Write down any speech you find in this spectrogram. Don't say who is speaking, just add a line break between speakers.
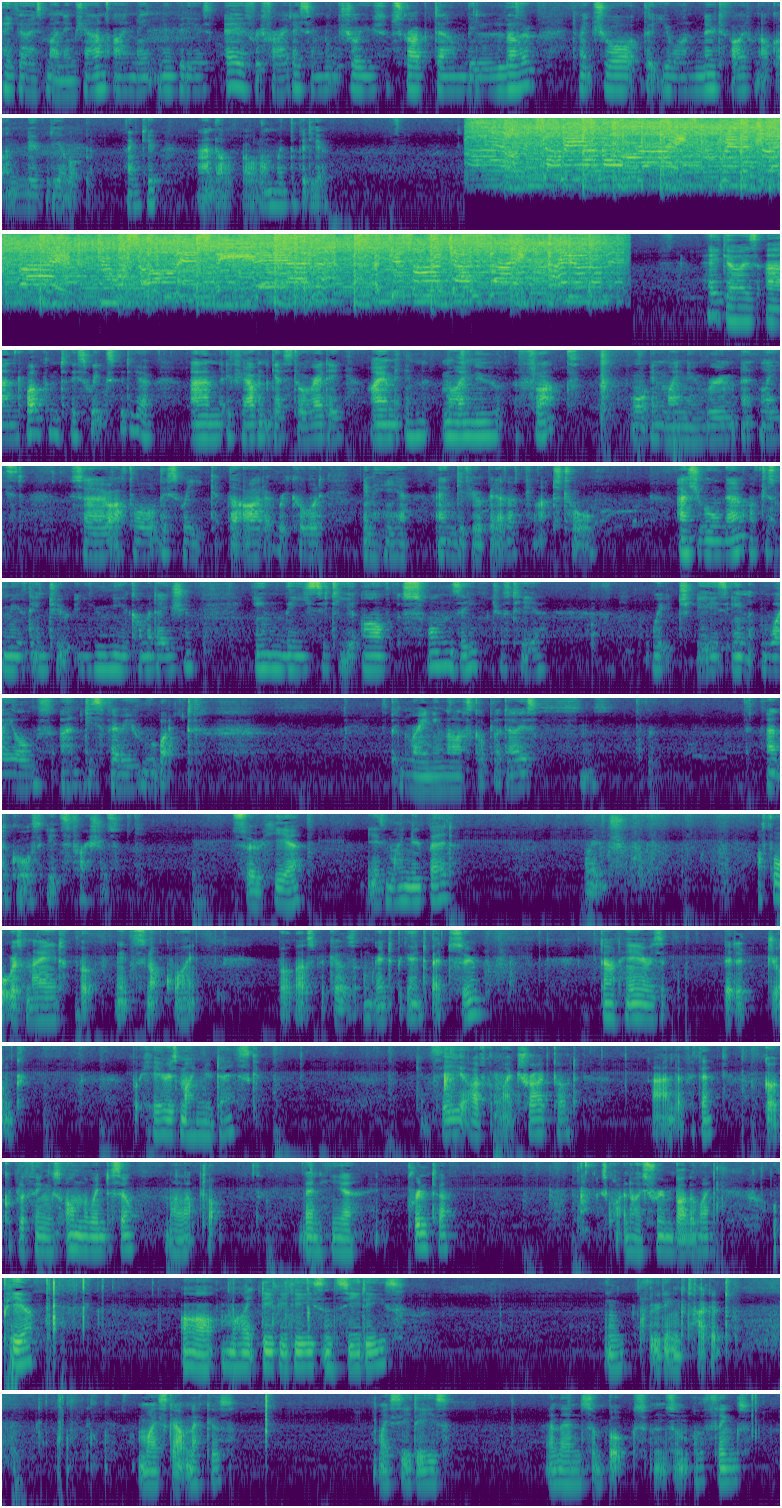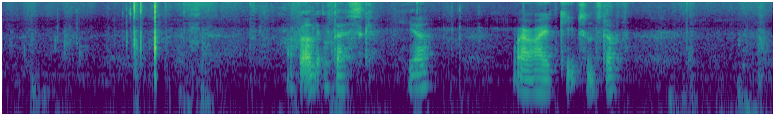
Hey guys, my name's Jan. I make new videos every Friday, so make sure you subscribe down below to make sure that you are notified when I've got a new video up. Thank you, and I'll roll on with the video. Hey guys, and welcome to this week's video. And if you haven't guessed already, I am in my new flat, or in my new room at least. So I thought this week that I'd record in here and give you a bit of a flat tour. As you all know, I've just moved into uni accommodation in the city of Swansea, just here, which is in Wales and is very wet. It's been raining the last couple of days. Hmm. And of course, it's freshers. So here is my new bed, which I thought was made, but it's not quite. But that's because I'm going to be going to bed soon. Down here is a bit of junk, but here is my new desk. You can see I've got my tripod and everything. Got a couple of things on the windowsill, my laptop. Then here, printer. It's quite a nice room, by the way. Up here are my DVDs and CDs, including Taggart, my Scout Neckers, my CDs, and then some books and some other things. I've got a little desk here where I keep some stuff.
